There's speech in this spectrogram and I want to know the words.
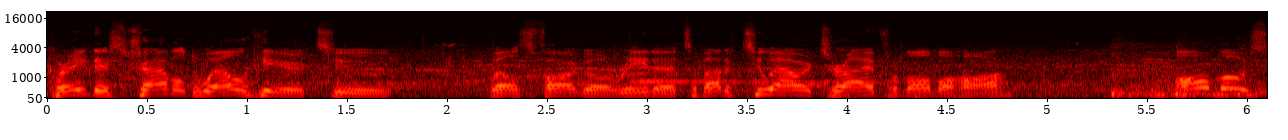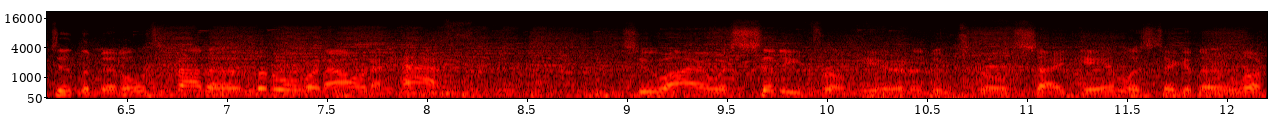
Creighton has traveled well here to Wells Fargo Arena. It's about a two-hour drive from Omaha. Almost in the middle. It's about a little over an hour and a half to Iowa City from here in a neutral site game. Let's take another look.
